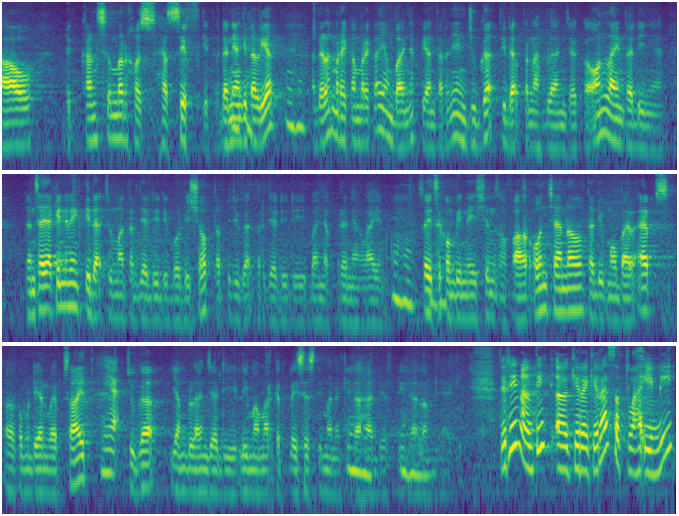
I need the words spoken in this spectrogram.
how the consumer has, has shift gitu. Dan yang kita lihat mm-hmm. adalah mereka-mereka yang banyak di antaranya yang juga tidak pernah belanja ke online tadinya. Dan saya yakin ini tidak cuma terjadi di body shop, tapi juga terjadi di banyak brand yang lain. Mm-hmm. So it's a combination of our own channel, tadi mobile apps, uh, kemudian website, yeah. juga yang belanja di lima marketplaces di mana kita mm-hmm. hadir di mm-hmm. dalamnya. Gitu. Jadi nanti uh, kira-kira setelah ini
